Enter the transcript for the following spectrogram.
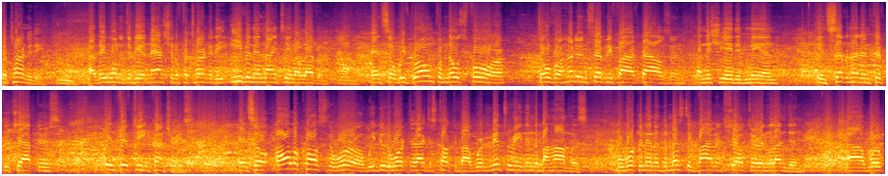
fraternity. Uh, they wanted to be a national fraternity even in 1911. And so we've grown from those four to over 175,000 initiated men in 750 chapters in 15 countries. And so all across the world, we do the work that I just talked about. We're mentoring in the Bahamas. We're working in a domestic violence shelter in London. Uh, we're,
